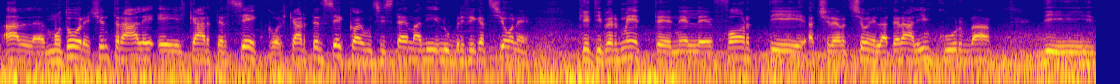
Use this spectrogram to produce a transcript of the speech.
al motore centrale e il carter secco. Il carter secco è un sistema di lubrificazione che ti permette nelle forti accelerazioni laterali in curva di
